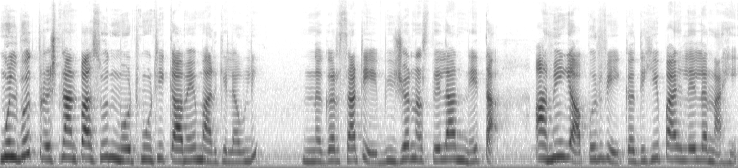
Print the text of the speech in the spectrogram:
मूलभूत प्रश्नांपासून मोठमोठी कामे मार्गी लावली. नगरसाठी व्हिजन असलेला नेता आम्ही यापूर्वी कधीही पाहिलेला नाही.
